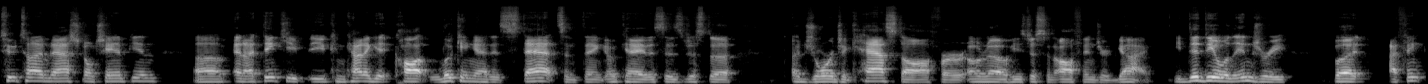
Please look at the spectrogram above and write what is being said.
two-time national champion. Uh, and I think you you can kind of get caught looking at his stats and think, okay, this is just a a Georgia cast off, or oh no, he's just an off injured guy. He did deal with injury, but I think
